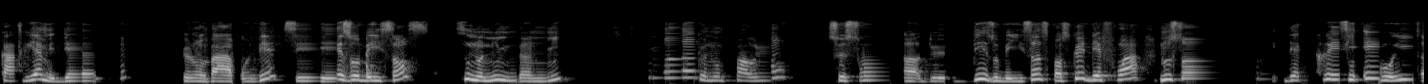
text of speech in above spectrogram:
quatrième et dernier que l'on va aborder, c'est désobéissance, synonyme d'ennui. Que nous parlons ce soir de désobéissance parce que des fois, nous sommes des chrétiens égoïstes,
